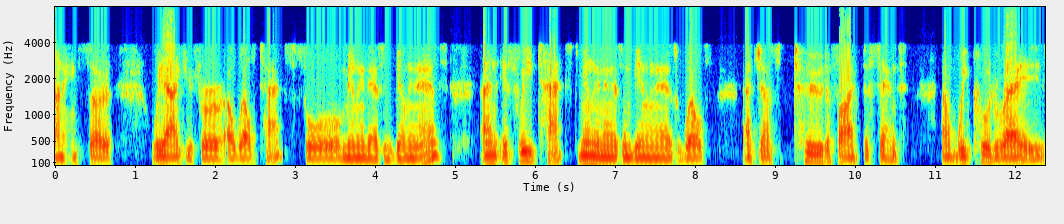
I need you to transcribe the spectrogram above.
money, so we argue for a wealth tax. for millionaires and billionaires and if we taxed millionaires and billionaires wealth at just 2 to 5% um, we could raise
